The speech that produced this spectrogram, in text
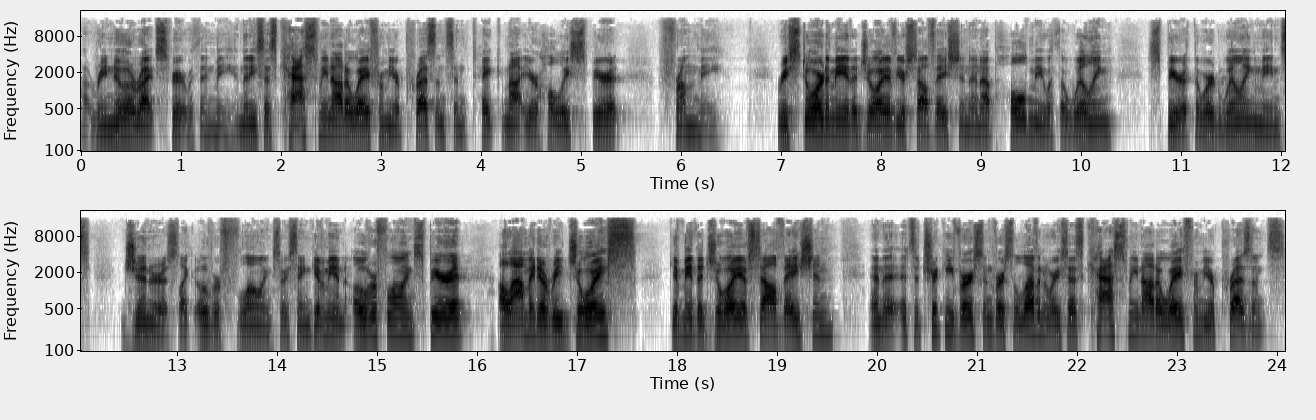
Uh, renew a right spirit within me. And then he says, Cast me not away from your presence and take not your Holy Spirit from me. Restore to me the joy of your salvation and uphold me with a willing spirit. The word willing means generous, like overflowing. So he's saying, Give me an overflowing spirit. Allow me to rejoice. Give me the joy of salvation. And it's a tricky verse in verse 11 where he says, Cast me not away from your presence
